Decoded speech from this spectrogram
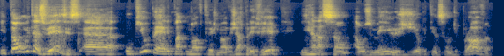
Então, muitas vezes, uh, o que o PL 4939 já prevê em relação aos meios de obtenção de prova,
